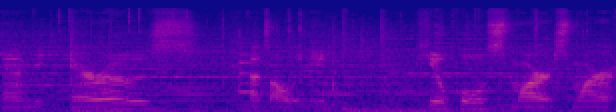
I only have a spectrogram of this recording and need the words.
and the arrows. That's all we need. Kill pull, smart, smart.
